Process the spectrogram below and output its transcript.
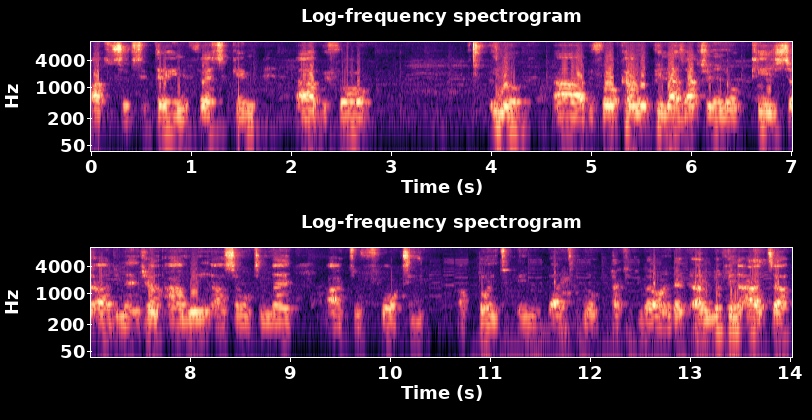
out to 63 in the first game uh, before you know uh, before Kano Pillars actually you know caged uh, the Nigerian Army at 79 uh, to 40 uh, point in that you know, particular one. That I'm looking at uh,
